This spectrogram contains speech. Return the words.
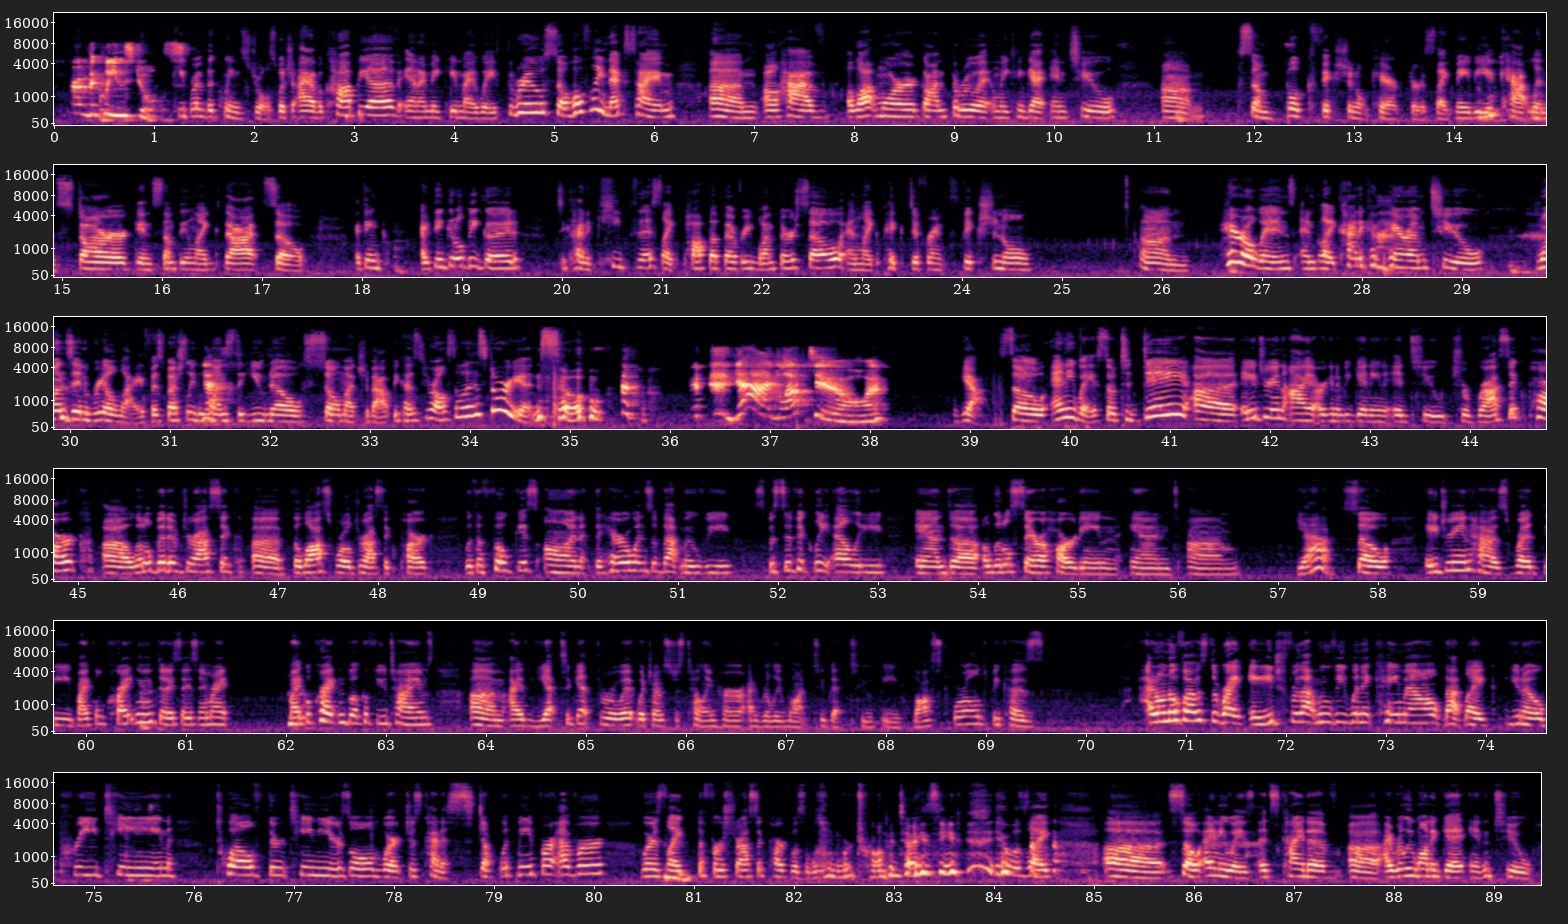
Keeper of the Queen's Jewels. Keeper of the Queen's Jewels, which I have a copy of and I'm making my way through. So hopefully next time um, I'll have a lot more gone through it and we can get into um, some book fictional characters, like maybe mm-hmm. Catelyn Stark and something like that. So I think I think it'll be good to kind of keep this like pop up every month or so and like pick different fictional um heroines and like kind of compare them to ones in real life, especially the yes. ones that you know so much about because you're also a historian. So Yeah, I'd love to. Yeah. So anyway, so today uh Adrienne and I are going to be getting into Jurassic Park, a little bit of Jurassic uh The Lost World Jurassic Park with a focus on the heroines of that movie, specifically Ellie and uh, a little Sarah Harding and um yeah. So Adrienne has read the Michael Crichton, did I say his name right? Michael Crichton book a few times. Um, I've yet to get through it, which I was just telling her I really want to get to the Lost World because I don't know if I was the right age for that movie when it came out. That, like, you know, preteen, 12, 13 years old, where it just kind of stuck with me forever. Whereas, mm-hmm. like, the first Jurassic Park was a little more traumatizing. it was like, uh, so, anyways, it's kind of, uh, I really want to get into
